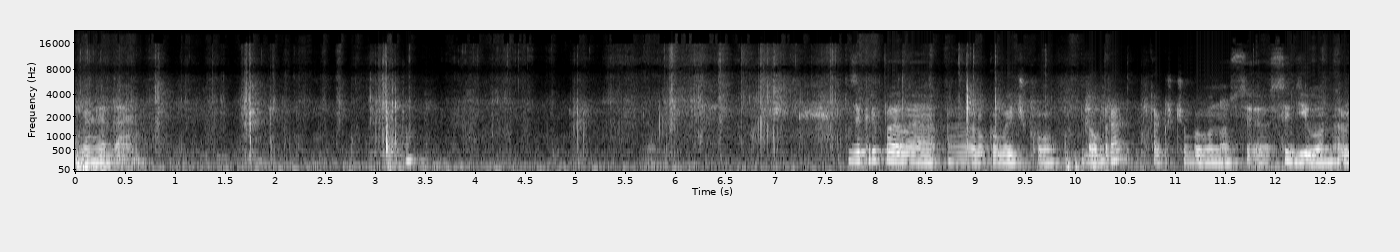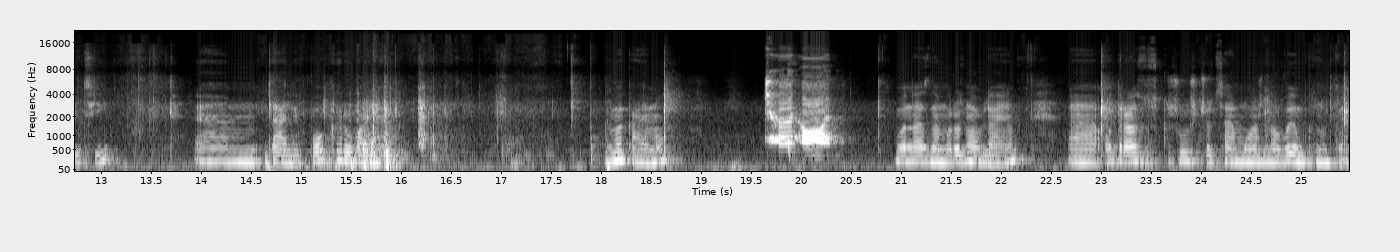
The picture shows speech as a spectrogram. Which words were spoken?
виглядає? Закріпили е, рукавичку добре, так щоб воно сиділо на руці. Ем, Далі по керуванню. Вмикаємо. Turn on. Вона з нами розмовляє. Е, Одразу скажу, що це можна вимкнути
